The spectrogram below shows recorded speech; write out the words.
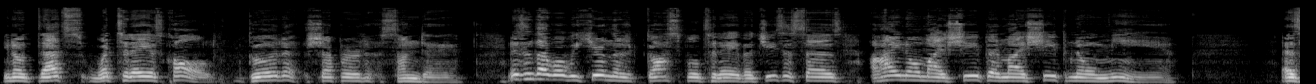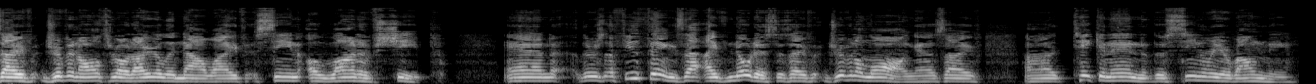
You know, that's what today is called Good Shepherd Sunday. Isn't that what we hear in the gospel today? That Jesus says, I know my sheep and my sheep know me. As I've driven all throughout Ireland now, I've seen a lot of sheep. And there's a few things that I've noticed as I've driven along, as I've uh, taken in the scenery around me.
